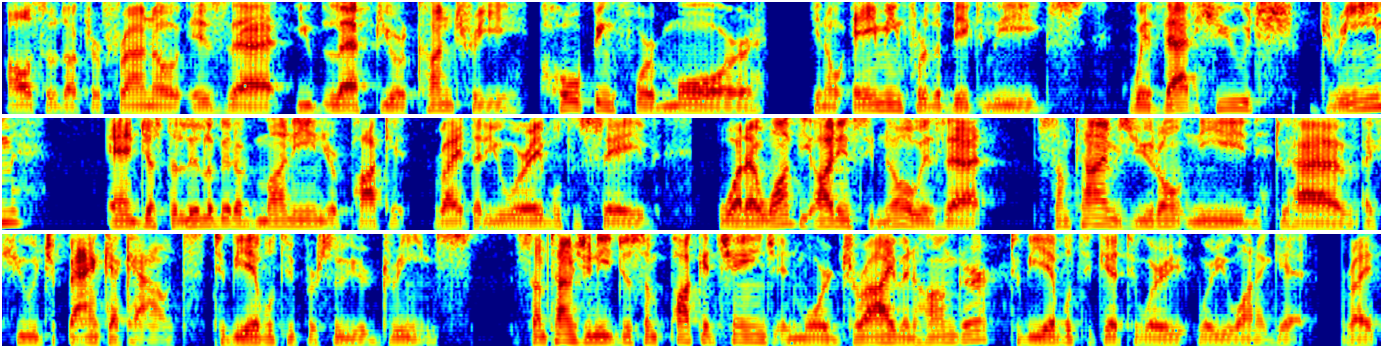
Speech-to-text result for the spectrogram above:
also, Dr. Frano, is that you left your country hoping for more, you know, aiming for the big leagues with that huge dream and just a little bit of money in your pocket, right, that you were able to save. What I want the audience to know is that sometimes you don't need to have a huge bank account to be able to pursue your dreams. Sometimes you need just some pocket change and more drive and hunger to be able to get to where you, where you want to get, right?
